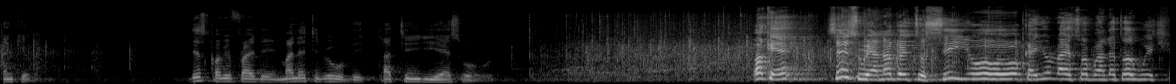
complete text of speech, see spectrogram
Thank you. this coming Friday, Emmanuel TV will be 13 years old. Okay, since we are not going to see you, can you rise up and let us wish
